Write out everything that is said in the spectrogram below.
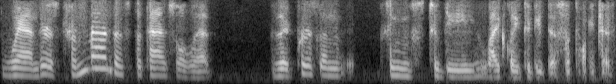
when there's tremendous potential that the person seems to be likely to be disappointed.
